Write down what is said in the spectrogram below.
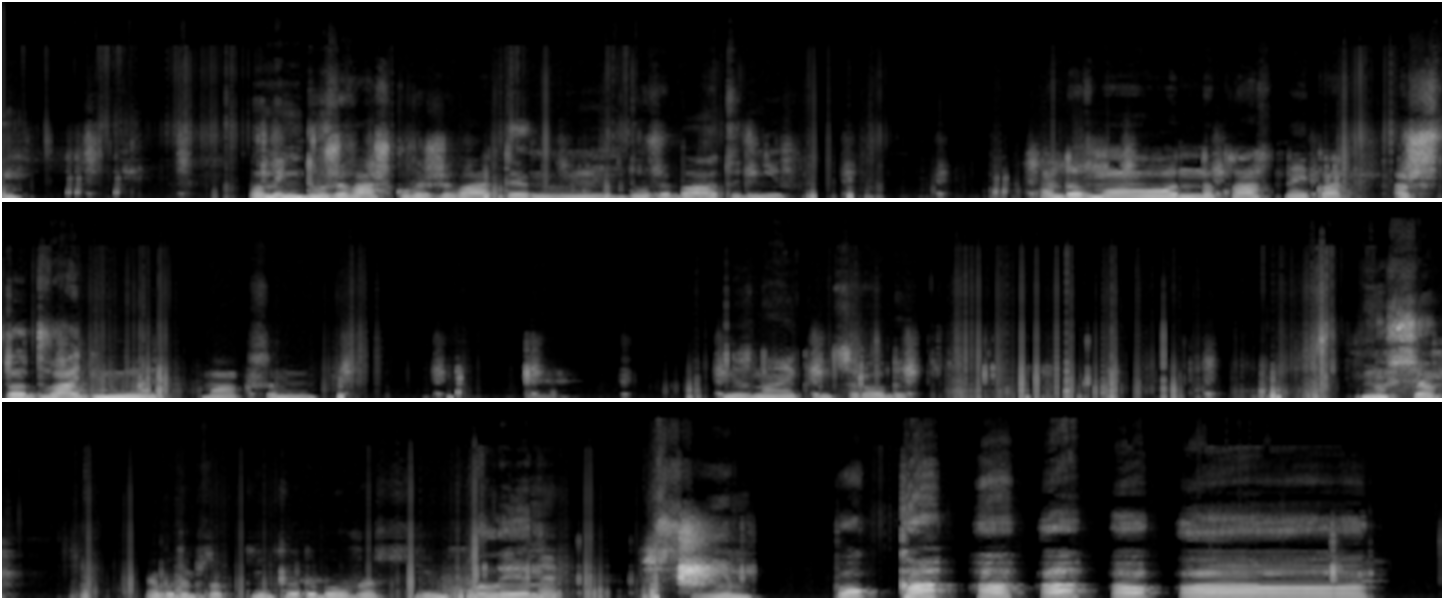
Бо мені дуже важко виживати дуже багато днів. До однокласника аж 102 дні максимум. Не знаю, як він це робить. Ну все. Ми будемо закінчувати, бо вже 7 хвилин. Всім пока!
